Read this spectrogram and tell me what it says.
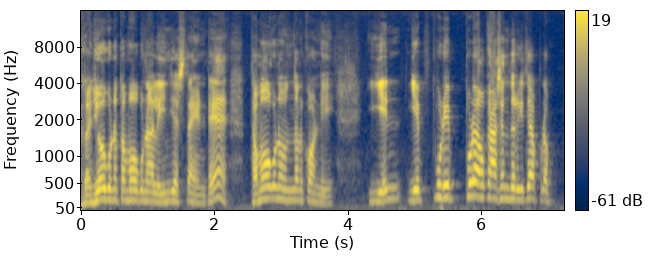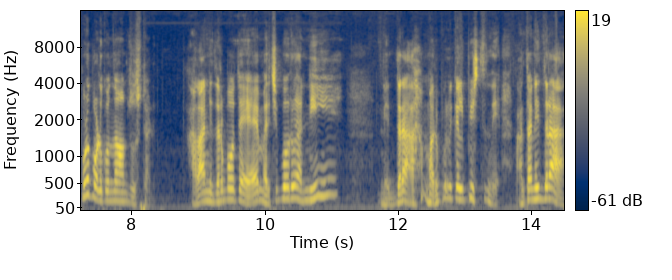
రజోగుణ తమోగుణాలు ఏం చేస్తాయంటే తమోగుణం ఉందనుకోండి ఎన్ ఎప్పుడెప్పుడు అవకాశం దొరికితే అప్పుడప్పుడు పడుకుందామని చూస్తాడు. అలా నిద్రపోతే మర్చిపోరు అన్నీ. నిద్ర మరుపుని కల్పిస్తుంది. అంత నిద్ర.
